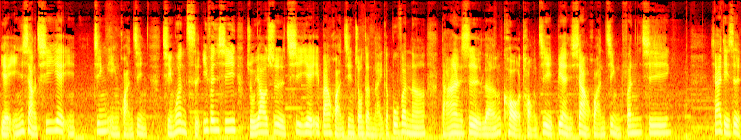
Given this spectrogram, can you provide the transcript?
也影响企业营经营环境。请问此一分析主要是企业一般环境中的哪一个部分呢？答案是人口统计变相环境分析。下一题是：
